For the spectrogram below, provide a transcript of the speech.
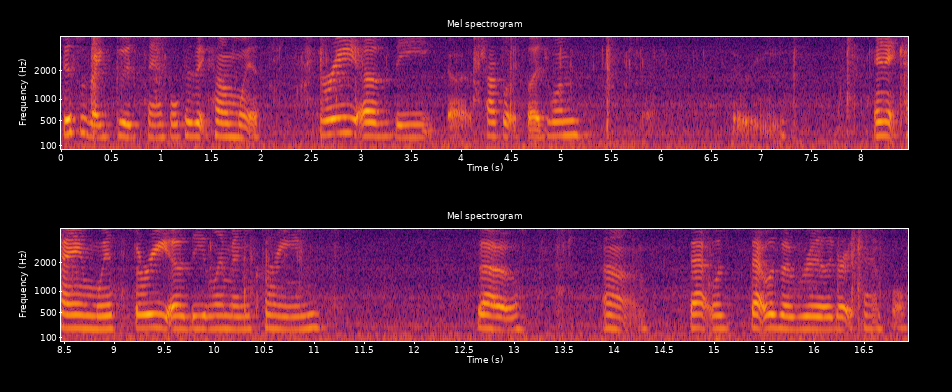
this was a good sample because it come with three of the uh, chocolate fudge ones. Three. And it came with three of the lemon creams. So, um, that was that was a really great sample.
